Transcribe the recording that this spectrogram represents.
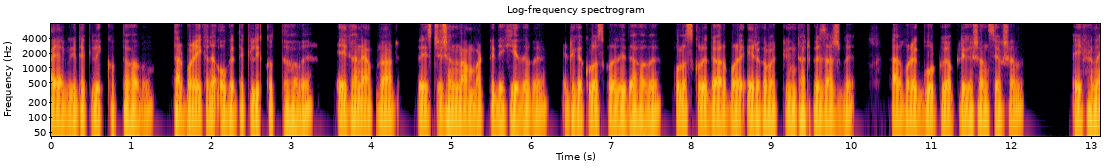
আই এগ্রিতে ক্লিক করতে হবে। তারপরে এখানে ওকেতে ক্লিক করতে হবে। এখানে আপনার রেজিস্ট্রেশন নাম্বারটি দেখিয়ে দেবে। এটিকে ক্লোজ করে দিতে হবে। ক্লোজ করে দেওয়ার পরে এরকম একটি ইন্টারফেস আসবে। তারপরে গো টু অ্যাপ্লিকেশন সেকশন এইখানে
